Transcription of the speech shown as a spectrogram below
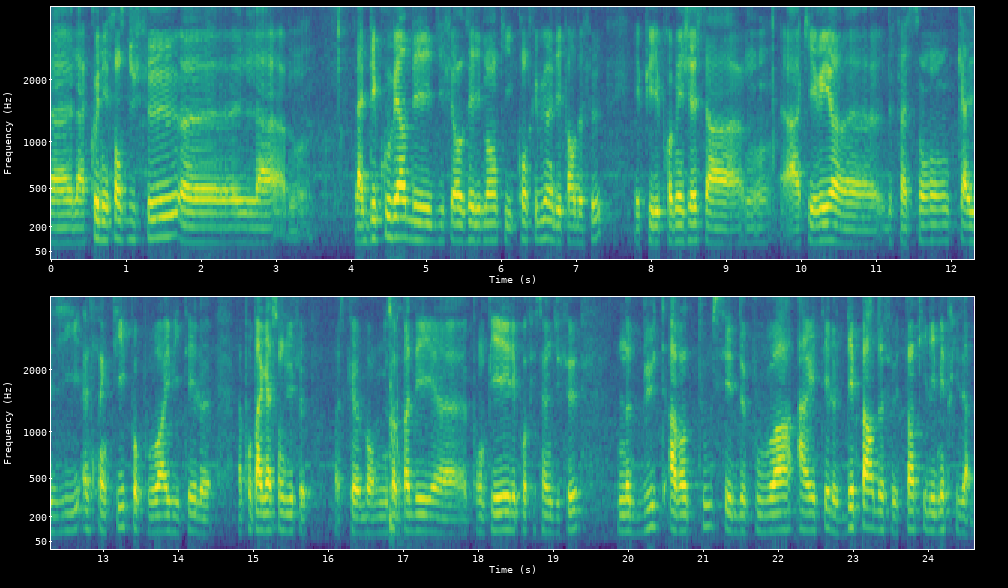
euh, la connaissance du feu, euh, la, découverte des différents éléments qui contribuent à un départ de feu. Et puis les premiers gestes à, acquérir euh, de façon quasi instinctive pour pouvoir éviter la propagation du feu. Parce que bon, nous ne sommes pas des pompiers, des professionnels du feu, notre but, avant tout, c'est de pouvoir arrêter le départ de feu, tant qu'il est maîtrisable.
